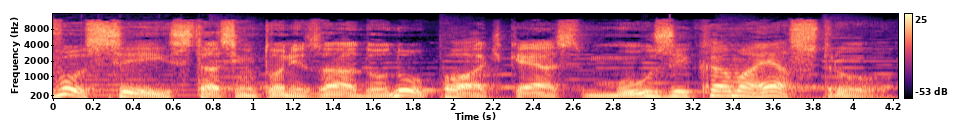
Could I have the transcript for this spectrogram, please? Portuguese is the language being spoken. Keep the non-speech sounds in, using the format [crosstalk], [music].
Você está sintonizado no podcast Música Maestro.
